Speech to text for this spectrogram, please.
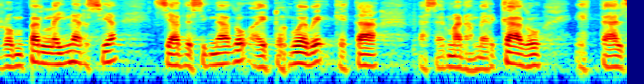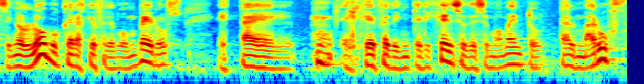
romper la inercia se ha designado a estos nueve, que está las hermanas Mercado, está el señor Lobo, que era jefe de bomberos, está el, jefe de inteligencia de ese momento, tal Maruf,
